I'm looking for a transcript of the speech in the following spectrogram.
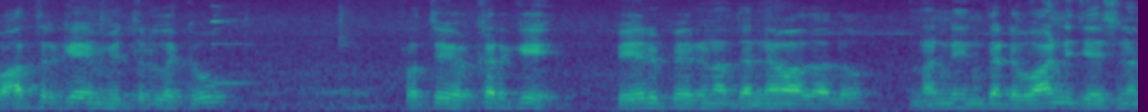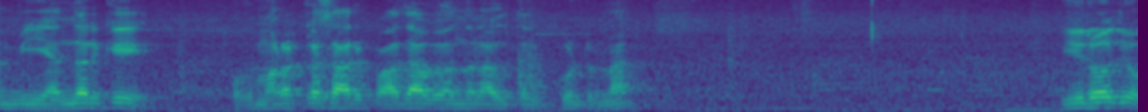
పాత్రికేయ మిత్రులకు ప్రతి ఒక్కరికి పేరు పేరున ధన్యవాదాలు. నన్ను ఇంతటి వాడిని చేసిన మీ అందరికీ ఒక మరొక్కసారి పాదాభివందనాలు తెలుపుకుంటున్నా. ఈరోజు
